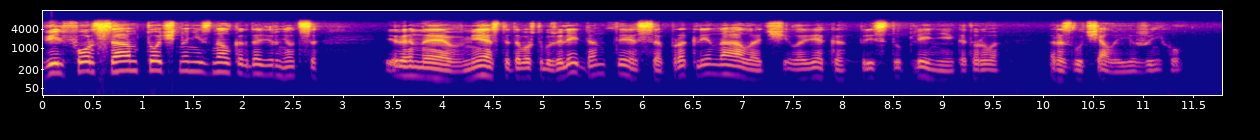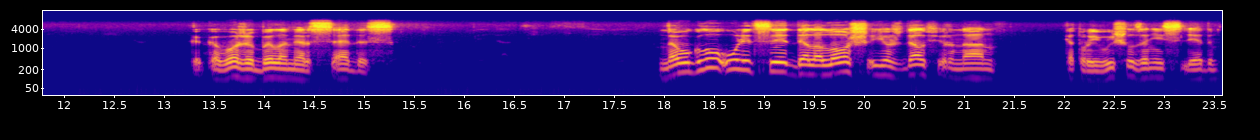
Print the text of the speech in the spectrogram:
Вильфор сам точно не знал, когда вернется. И Рене, вместо того, чтобы жалеть Дантеса, проклинала человека, преступление которого разлучало ее с женихом. Каково же было Мерседес? На углу улицы Делалош ее ждал Фернан, который вышел за ней следом.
